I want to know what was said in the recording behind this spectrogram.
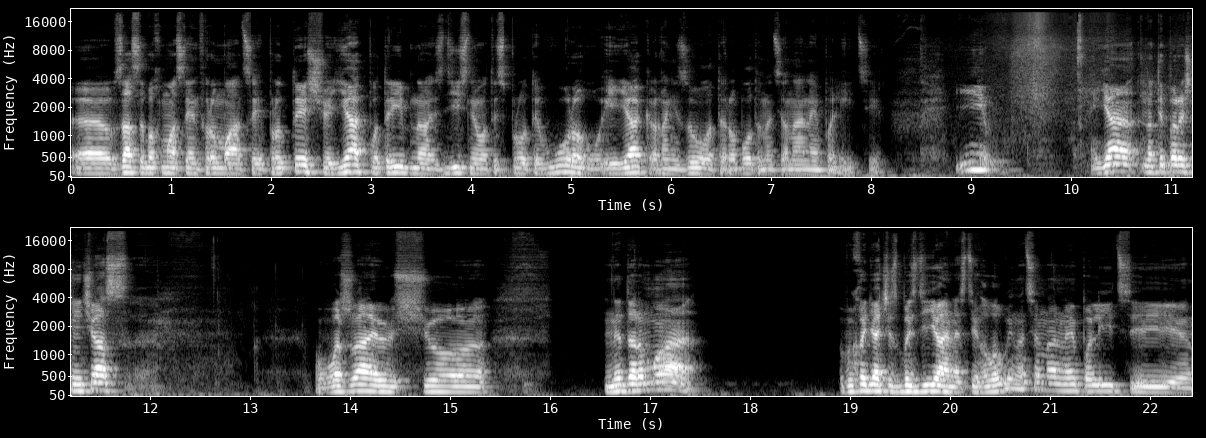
е, в засобах масової інформації про те, що як потрібно здійснювати спротив ворогу і як організовувати роботу національної поліції. І я на теперішній час вважаю, що недарма, виходячи з бездіяльності голови національної поліції,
